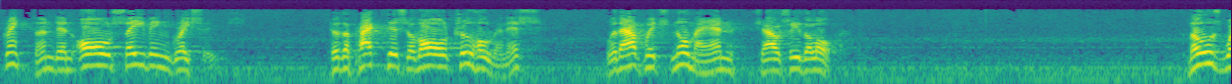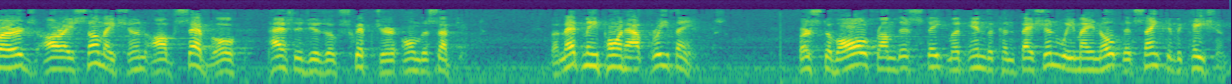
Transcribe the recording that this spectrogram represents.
strengthened in all saving graces to the practice of all true holiness, without which no man shall see the Lord. Those words are a summation of several passages of Scripture on the subject. But let me point out three things. First of all, from this statement in the confession, we may note that sanctification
